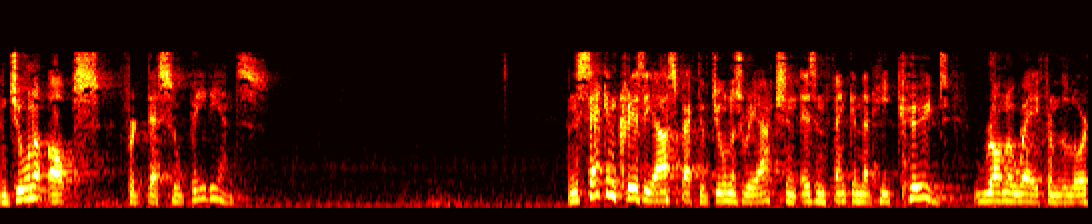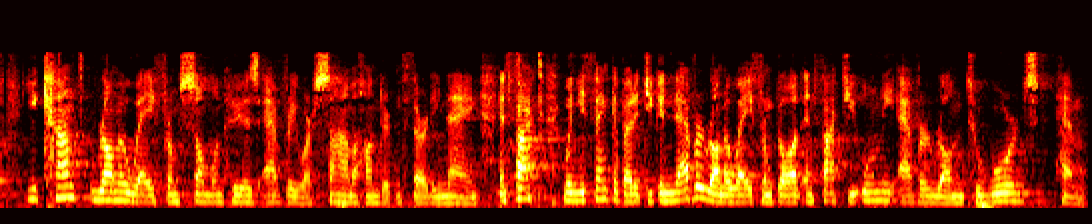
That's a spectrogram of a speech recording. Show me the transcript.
And Jonah opts for disobedience. And the second crazy aspect of Jonah's reaction is in thinking that he could run away from the Lord. You can't run away from someone who is everywhere. Psalm 139. In fact, when you think about it, you can never run away from God. In fact, you only ever run towards Him.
